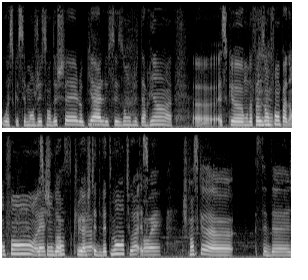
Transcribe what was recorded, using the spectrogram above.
Ou est-ce que c'est manger sans déchets, local, de saison, végétarien euh, Est-ce qu'on doit faire des mhm. enfants, pas d'enfants? Ben, Est-ce qu'on doit plus acheter de vêtements tu vois? Ouais, je pense que c'est des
